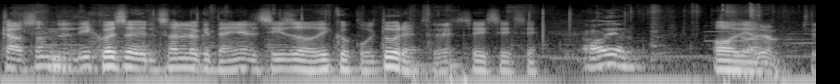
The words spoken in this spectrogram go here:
Claro, son del disco, eso son los que tenía el sello Disco Escultura. Sí. Sí, sí, sí. Odeon. Odio. Sí.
